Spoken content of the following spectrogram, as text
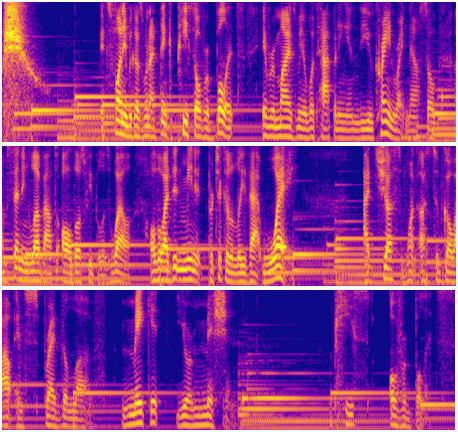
Whew. It's funny because when I think peace over bullets, it reminds me of what's happening in the Ukraine right now. So I'm sending love out to all those people as well. Although I didn't mean it particularly that way, I just want us to go out and spread the love. Make it your mission. Peace over bullets.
